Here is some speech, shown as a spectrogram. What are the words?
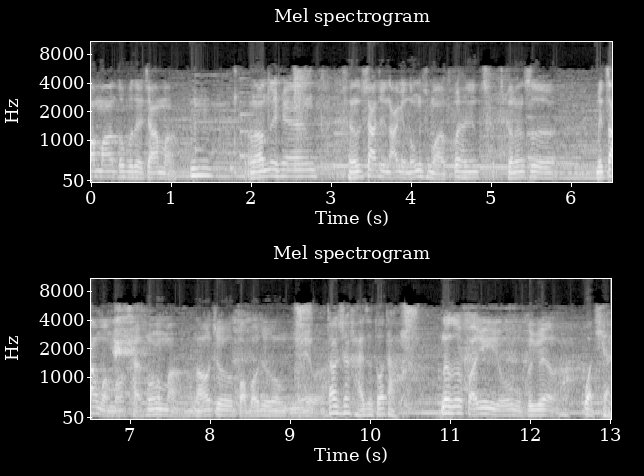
爸妈都不在家嘛。嗯。然后那天可能下去拿点东西嘛，不小心可能是没站稳嘛，踩空了嘛，然后就宝宝就没有了。当时孩子多大？那时候怀孕有五个月了。我天！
